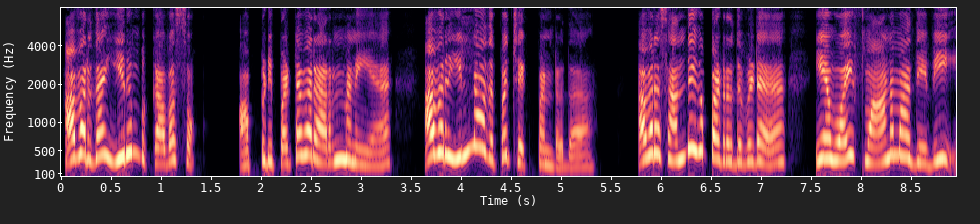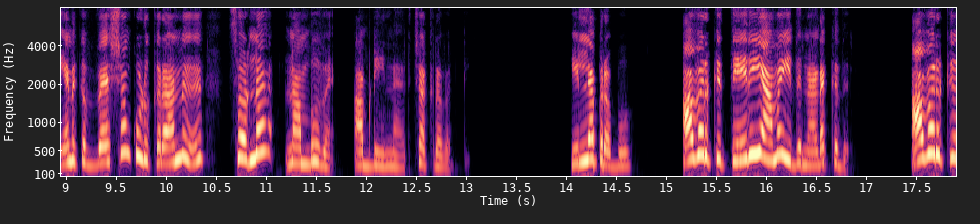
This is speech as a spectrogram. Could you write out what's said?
அவர்தான் இரும்பு கவசம். அப்படிப்பட்டவர் அரண்மனைய அவர் இல்லாதப்ப செக் பண்றதா? அவரை சந்தேகப்படுறதை விட என் ஒய்ஃப் வானமாதேவி எனக்கு விஷம் கொடுக்குறான்னு சொன்ன நம்புவேன் அப்படின்னார் சக்கரவர்த்தி. இல்ல பிரபு அவருக்கு தெரியாம இது நடக்குது. அவருக்கு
